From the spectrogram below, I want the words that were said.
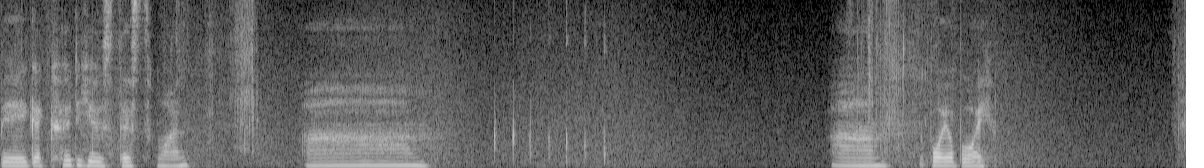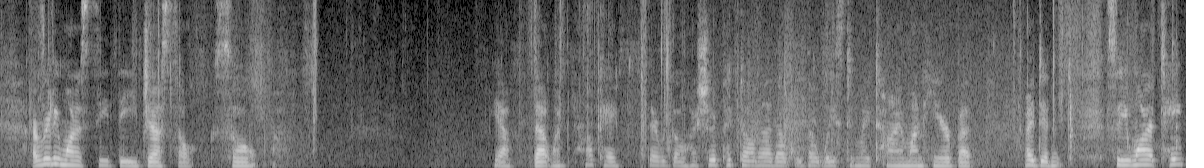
big. I could use this one. Um, um, boy oh boy. I really want to see the gesso. So, yeah, that one. Okay, there we go. I should have picked all that up without wasting my time on here, but I didn't. So you want to tape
